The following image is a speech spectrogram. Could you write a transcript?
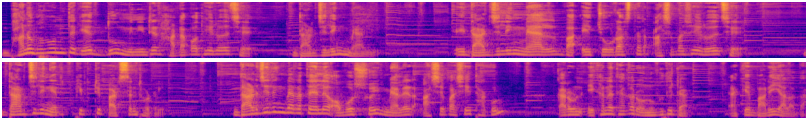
ভানুভবন থেকে দু মিনিটের হাঁটাপথেই রয়েছে দার্জিলিং ম্যাল। এই দার্জিলিং ম্যাল বা এই চৌরাস্তার আশেপাশেই রয়েছে দার্জিলিংয়ের ফিফটি পার্সেন্ট হোটেল। দার্জিলিং বেড়াতে এলে অবশ্যই ম্যালের আশেপাশেই থাকুন, কারণ এখানে থাকার অনুভূতিটা একেবারেই আলাদা।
